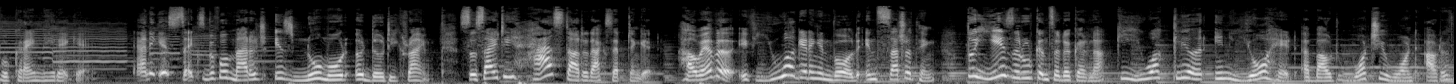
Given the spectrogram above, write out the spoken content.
वो क्राइम नहीं रह गया। यानी कि sex before marriage is no more a dirty crime society has started accepting it however if you are getting involve in such a thing तो ये ज़रूर कंसिडर करना कि you are clear in your head about what you want out of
